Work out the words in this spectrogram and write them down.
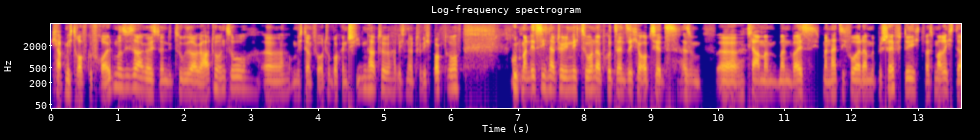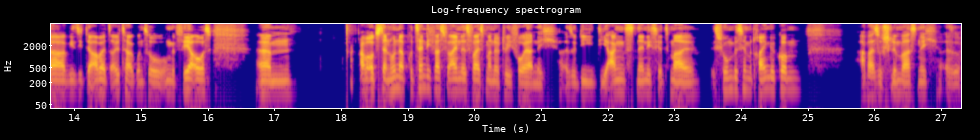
Ich habe mich drauf gefreut, muss ich sagen, als ich dann die Zusage hatte und so äh, und mich dann für Otto Bock entschieden hatte, hatte ich natürlich Bock drauf. Gut, man ist sich natürlich nicht zu 100% sicher, ob es jetzt, also äh, klar, man, man weiß, man hat sich vorher damit beschäftigt, was mache ich da, wie sieht der Arbeitsalltag und so ungefähr aus. Ähm, aber ob es dann hundertprozentig was für einen ist, weiß man natürlich vorher nicht. Also die, die Angst, nenne ich es jetzt mal, ist schon ein bisschen mit reingekommen. Aber so schlimm war es nicht. Also.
